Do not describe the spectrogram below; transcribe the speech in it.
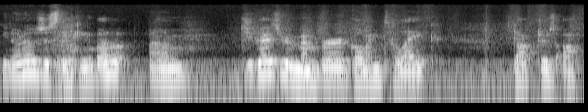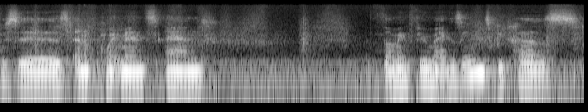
You know what I was just thinking about? Um, do you guys remember going to like doctor's offices and appointments and thumbing through magazines because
